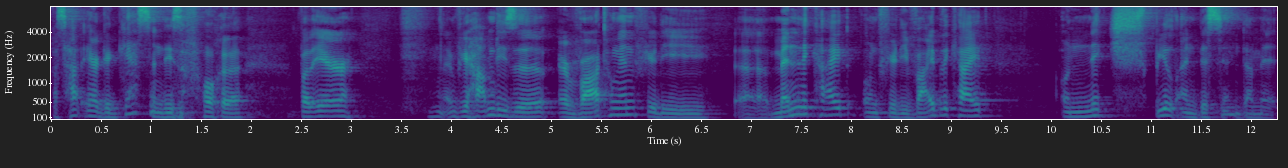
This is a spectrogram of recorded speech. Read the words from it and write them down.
Was hat er gegessen diese Woche? Weil er, wir haben diese Erwartungen für die äh, Männlichkeit und für die Weiblichkeit und Nick spielt ein bisschen damit.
